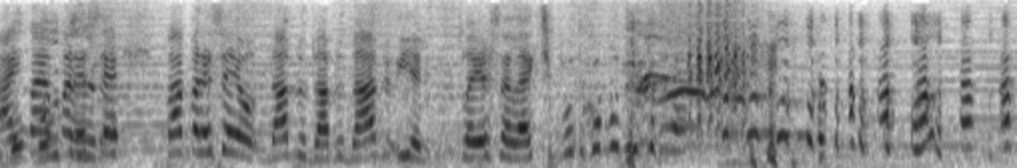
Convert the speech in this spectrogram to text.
Aí vai aparecer, vai aparecer eu, www e ele, playerselect.com.br.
